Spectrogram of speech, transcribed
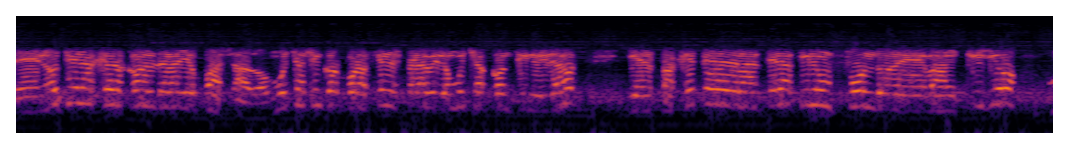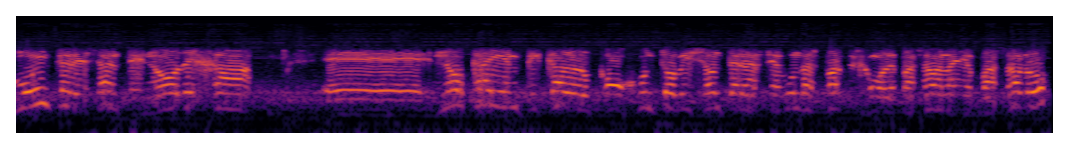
eh, no tienen que ver con el del año pasado. Muchas incorporaciones, pero ha habido mucha continuidad y el paquete de delantera tiene un fondo de banquillo muy interesante. No deja eh, no cae en picado el conjunto bisonte en las segundas partes como le pasaba el año pasado,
